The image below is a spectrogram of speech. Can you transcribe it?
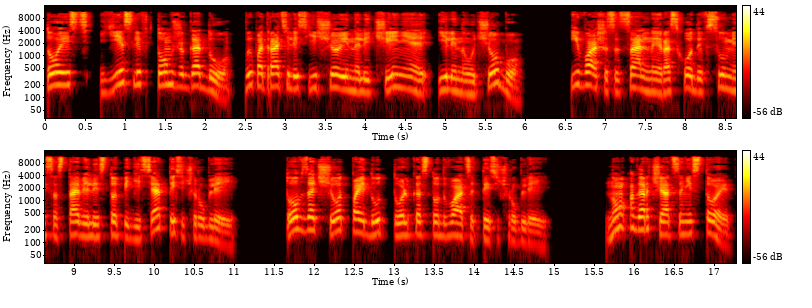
то есть, если в том же году вы потратились еще и на лечение или на учебу, и ваши социальные расходы в сумме составили 150 тысяч рублей, то в зачет пойдут только 120 тысяч рублей. Но огорчаться не стоит.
